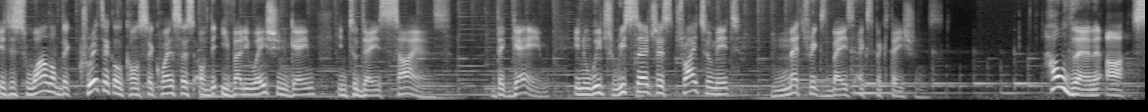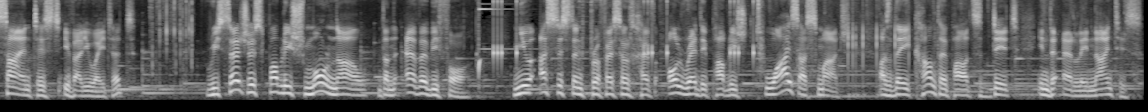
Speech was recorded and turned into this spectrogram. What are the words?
It is one of the critical consequences of the evaluation game in today's science. The game in which researchers try to meet metrics-based expectations. How then are scientists evaluated? Researchers publish more now than ever before. New assistant professors have already published twice as much as their counterparts did in the early 90s.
